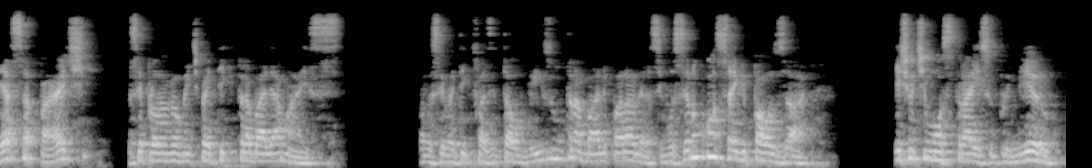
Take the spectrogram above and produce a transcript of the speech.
dessa parte, você provavelmente vai ter que trabalhar mais. Você vai ter que fazer talvez um trabalho paralelo. Se você não consegue pausar, deixa eu te mostrar isso primeiro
